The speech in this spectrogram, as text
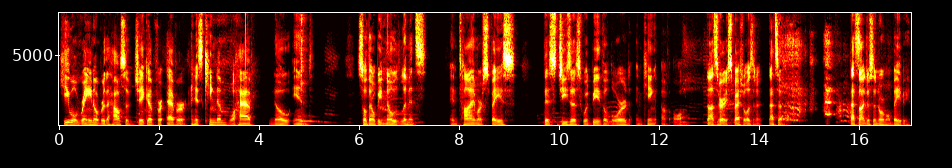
He will reign over the house of Jacob forever, and his kingdom will have no end. So there will be no limits in time or space. This Jesus would be the Lord and King of all. Now that's very special, isn't it? That's a that's not just a normal baby.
